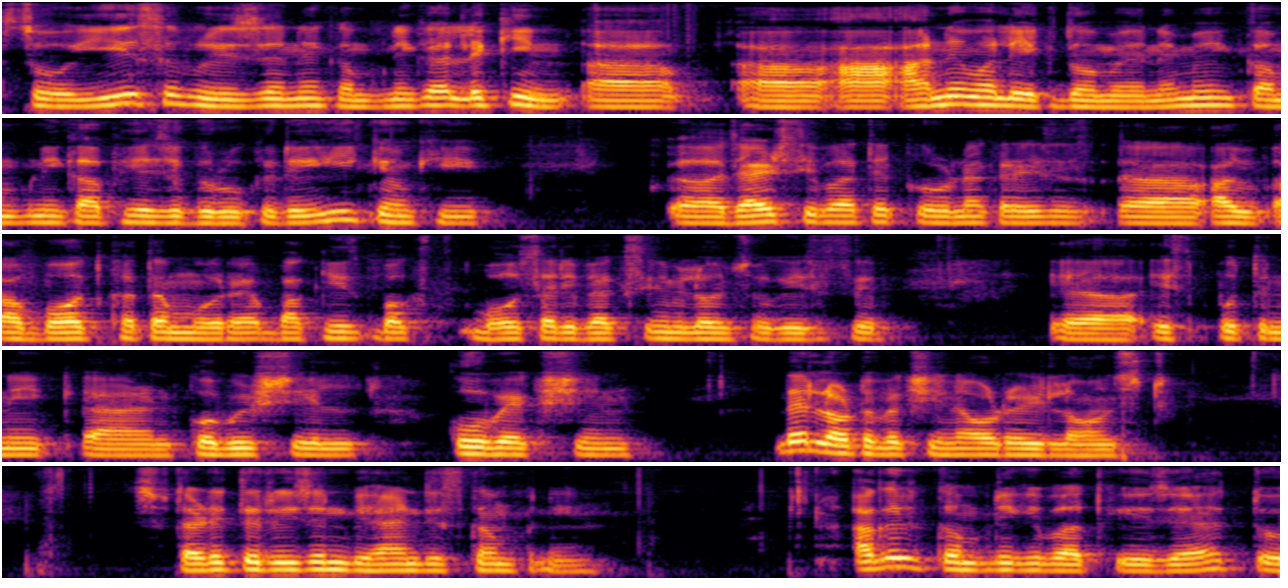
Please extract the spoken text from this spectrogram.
So ये सब रीज़न है कंपनी का लेकिन आ, आ, आ, आने वाले एक दो महीने में कंपनी काफ़ी ऐसे ग्रो करेगी क्योंकि ज़ाहिर सी बात है कोरोना क्राइसिस अब अब बहुत ख़त्म हो रहा है। बाकी बहुत सारी वैक्सीन भी लॉन्च हो गई जैसे Sputnik and Covishield Covaxin there lot of vaccine already launched so that is the reason behind this company अगर कंपनी की बात की जाए तो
